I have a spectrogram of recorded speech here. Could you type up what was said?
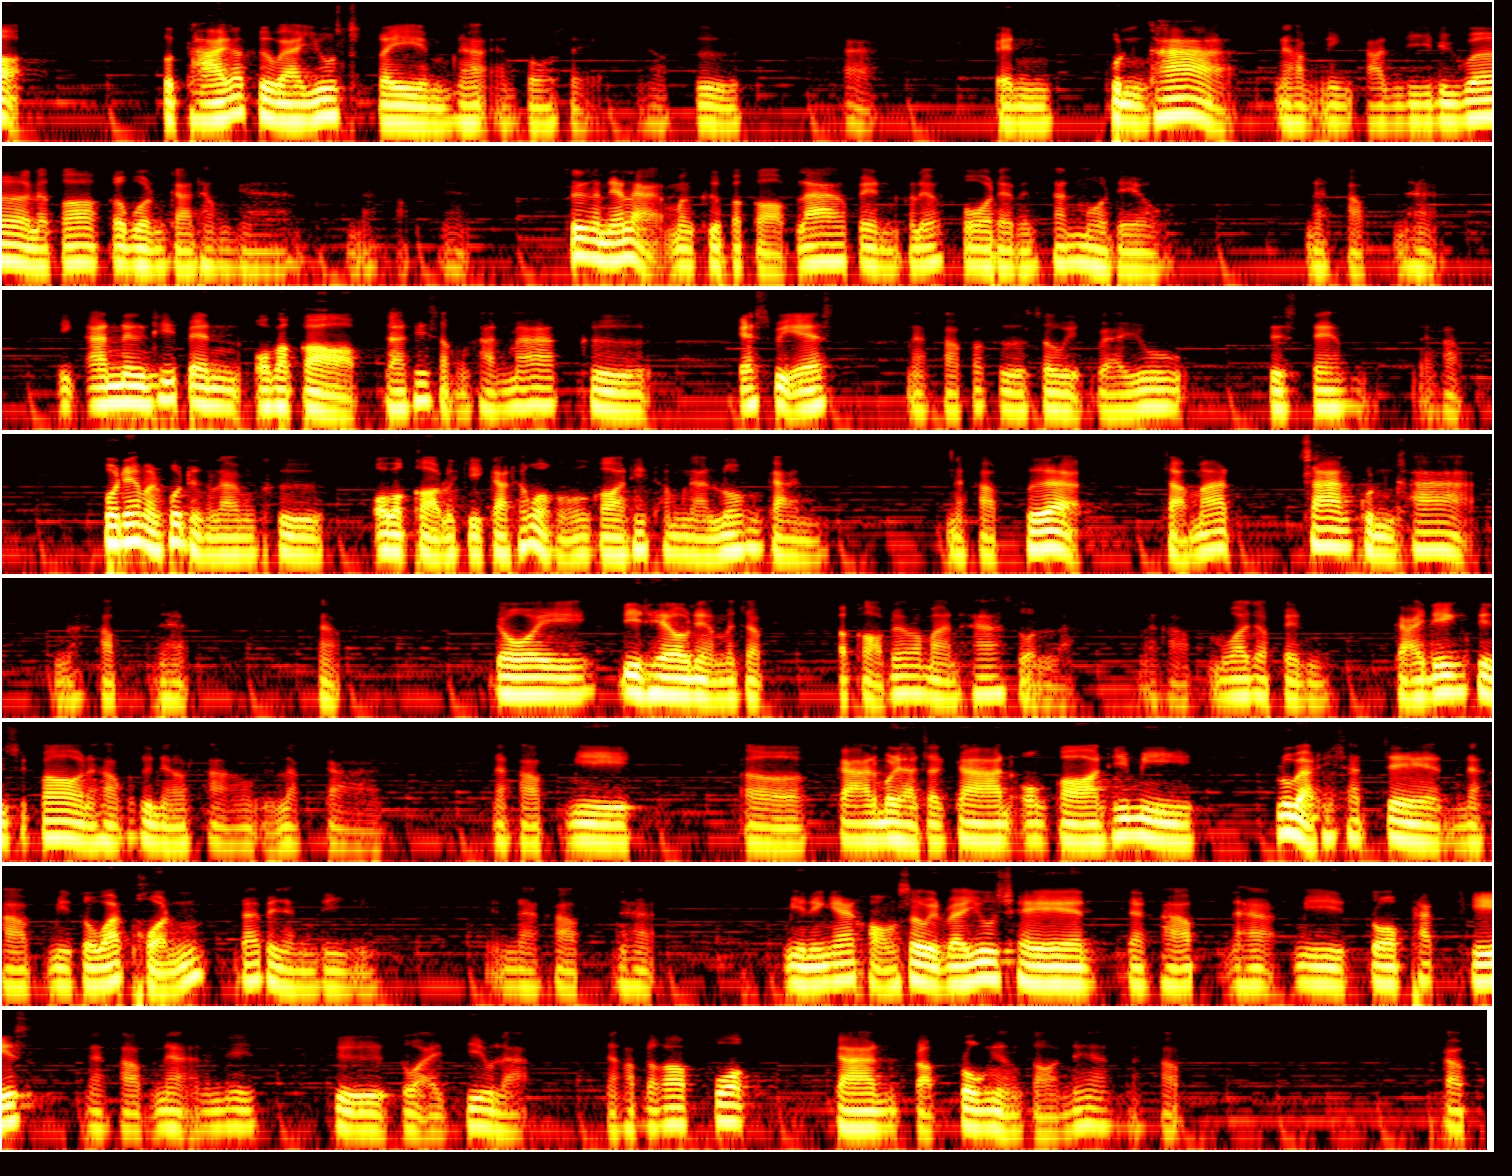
สุดท้ายก็คือ value stream นะ and process นะครับคืออ่าเป็น คุณค่านะครับในการ deliver แล้วก็กระบวนการทำงานนะครับนะซึ่งอันนี้แหละมันคือประกอบร่างเป็นเขาเรียก four dimension model นะครับนะฮะอีกอันหนึงที่เป็นองค์ประกอบและที่สำคัญมากคือ SVS นะครับก็คือ Service Value System นะครับพวกนี้มันพูดถึงอะไรมันคือองค์ประกอบหรือกิจการทั้งหมดขององค์กรที่ทำงานร่วมกันนะครับเพื่อสามารถสร้างคุณค่านะครับนะฮะโดยดีเทลเนี่ยมันจะประกอบด้วยประมาณ 5 ส่วนหลัก นะครับไม่ว่าจะเป็น guiding principle นะครับก็คือแนวทางหรือหลักการนะครับมีการบริหารจัดการองค์กรที่มีรูปแบบที่ชัดเจนนะครับ มีตัววัดผลได้เป็นอย่างดีนะครับนะฮะมีในแง่ของ service value chain นะครับนะฮะมีตัว practice นะครับนะนนี้คือตัว IT แล้วนะครับแล้วก็พวกการปรับปรุงอย่างต่อเนื่องนะครับครับ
